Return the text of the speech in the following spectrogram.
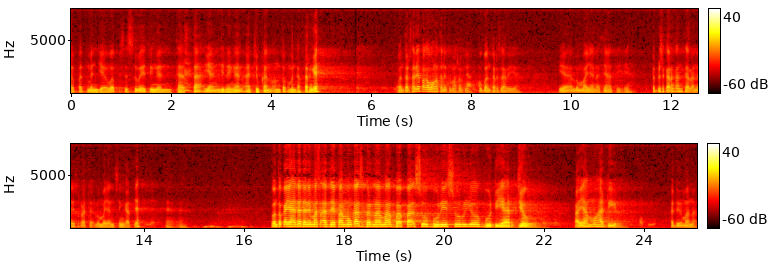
dapat menjawab sesuai dengan data yang jenengan ajukan untuk mendaftar nggih. Bantarsari apa Kawangatan itu maksudnya? Oh Bantarsari ya. Ya lumayan hati-hati ya. Tapi sekarang kan jalannya sudah lumayan singkat ya. ya, ya. Untuk ayah ada dari Mas Ade Pamungkas bernama Bapak Suburi Suryo Budiarjo. Ayahmu hadir. Hadir mana?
